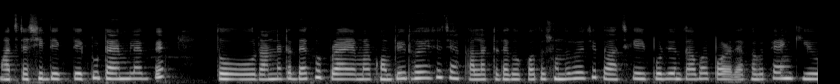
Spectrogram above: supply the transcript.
মাছটা সিদ্ধ একটু টাইম লাগবে। তো রান্নাটা দেখো প্রায় আমার কমপ্লিট হয়ে এসেছে আর কালারটা দেখো কত সুন্দর হয়েছে। তো আজকে এই পর্যন্ত আবার পরে দেখা হবে। থ্যাংক ইউ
